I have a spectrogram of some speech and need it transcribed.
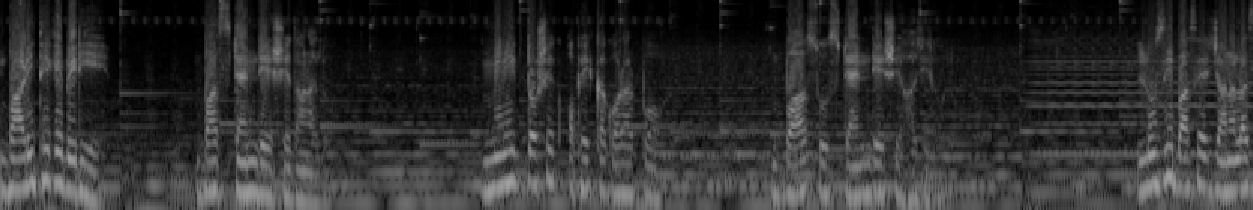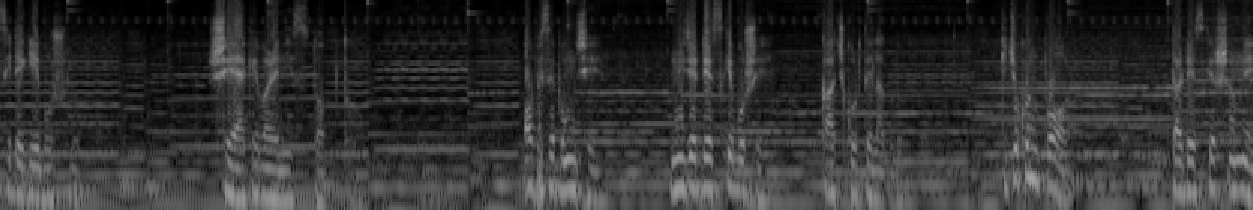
বাড়ি থেকে বেরিয়ে বাস স্ট্যান্ডে এসে দাঁড়াল। মিনিট দশেক অপেক্ষা করার পর বাস ও স্ট্যান্ডে এসে হাজির হলো। লুজি বাসের জানালা সিটে গিয়ে বসল। সে একেবারে নিস্তব্ধ। অফিসে পৌঁছে নিজের ডেস্কে বসে কাজ করতে লাগল। কিছুক্ষণ পর তার ডেস্কের সামনে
